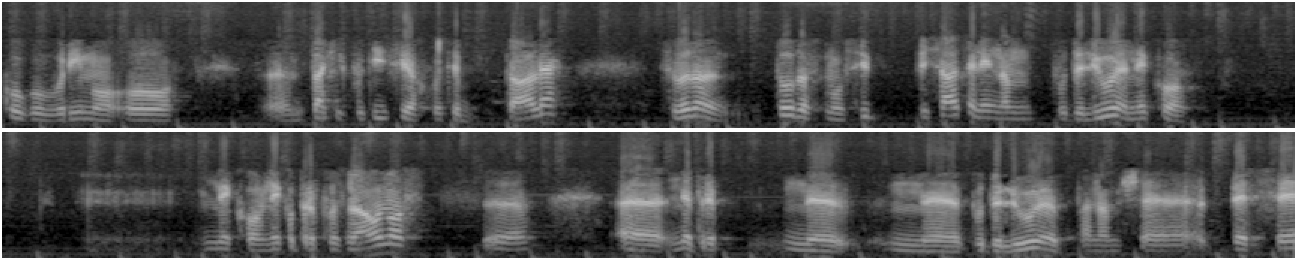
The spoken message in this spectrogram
ko govorimo o eh, takih peticijah, kot je tale. Seveda, to, da smo vsi pisatelji, nam podeljuje neko, neko, neko prepoznavnost, eh, eh, ne, pre, ne, ne podeljuje pa nam še per se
